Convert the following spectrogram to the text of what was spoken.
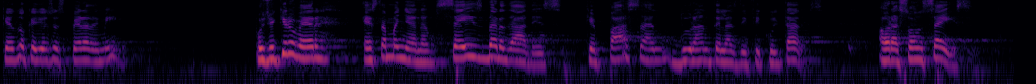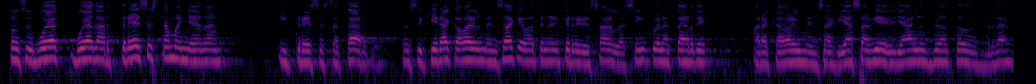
¿Qué es lo que Dios espera de mí? Pues yo quiero ver esta mañana seis verdades que pasan durante las dificultades. Ahora son seis. Entonces voy a, voy a dar tres esta mañana y tres esta tarde. Entonces si quiere acabar el mensaje va a tener que regresar a las cinco de la tarde para acabar el mensaje. Ya sabía, ya los veo a todos, ¿verdad?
